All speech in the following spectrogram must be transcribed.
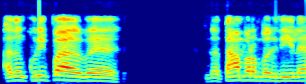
அதுவும் குறிப்பாக இந்த தாம்பரம் பகுதியில்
